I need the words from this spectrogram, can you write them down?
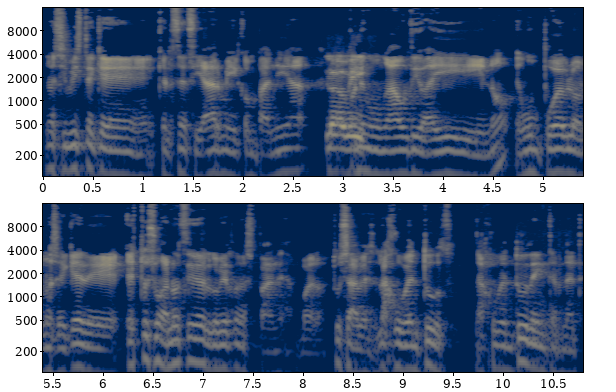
No sé si viste que, que el CC Army y compañía ponen un audio ahí, ¿no? En un pueblo, no sé qué, de esto es un anuncio del gobierno de España. Bueno, tú sabes, la juventud, la juventud de Internet.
